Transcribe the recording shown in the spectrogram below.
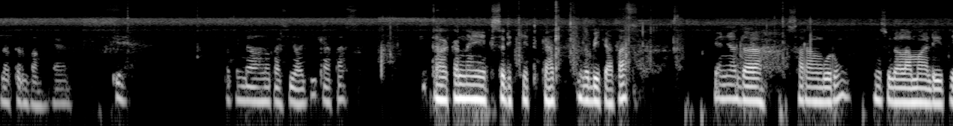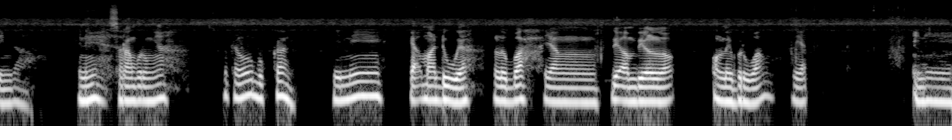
Udah terbang ya. Oke. Kita pindah lokasi lagi ke atas. Kita akan naik sedikit ke, lebih ke atas. Kayaknya ada sarang burung yang sudah lama ditinggal. Ini sarang burungnya. Oh bukan. Ini kayak madu ya. Lebah yang diambil oleh beruang. Lihat ini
